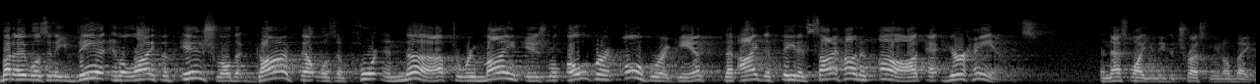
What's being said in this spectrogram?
But it was an event in the life of Israel that God felt was important enough to remind Israel over and over again that I defeated Sihon and Og at your hands. And that's why you need to trust me and obey me.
